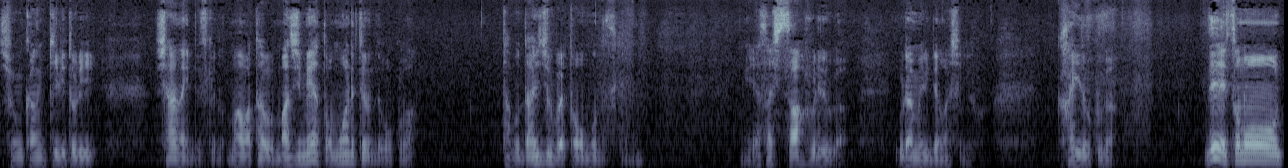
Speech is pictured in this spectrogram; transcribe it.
瞬間切り取りしゃあないんですけど。まあ多分真面目やと思われてるんで僕は。多分大丈夫やと思うんですけどね。優しさあふれるが裏目に出ましたけど。解読が。でその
